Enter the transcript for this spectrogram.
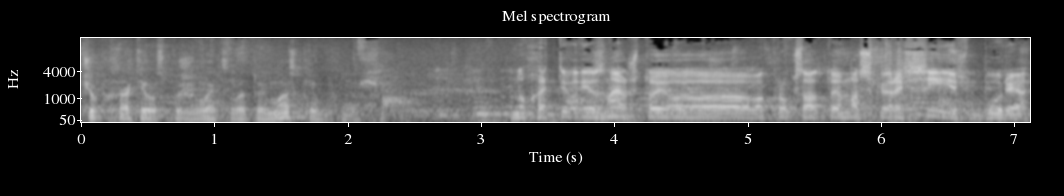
Что бы хотелось пожелать «Золотой маске» в будущем? Ну, хотел, я знаю, что э, вокруг «Золотой маски» в России есть буря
